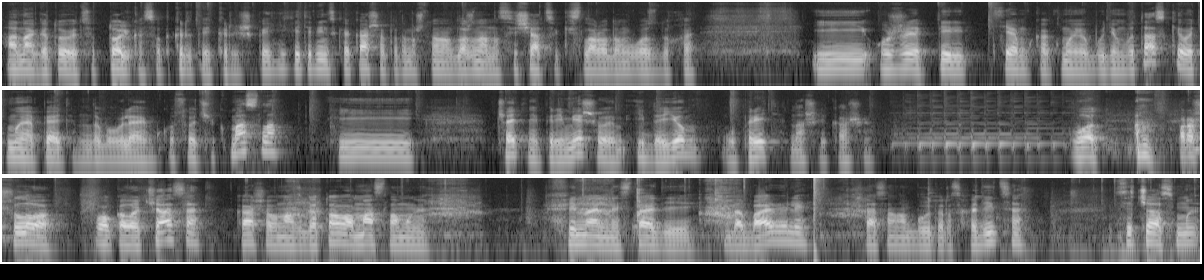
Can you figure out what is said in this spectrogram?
Она готовится только с открытой крышкой. Екатеринская каша, потому что она должна насыщаться кислородом воздуха. И уже перед тем, как мы ее будем вытаскивать, мы опять добавляем кусочек масла и тщательно перемешиваем и даем упреть нашей каши. Вот, прошло около часа. Каша у нас готова. Масло мы в финальной стадии добавили. Сейчас она будет расходиться. Сейчас мы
